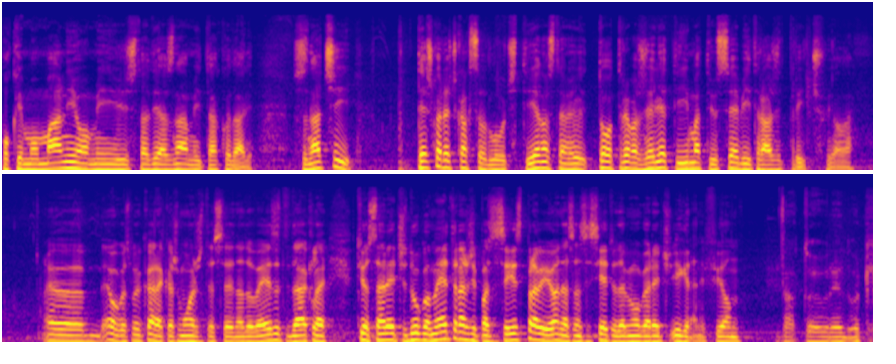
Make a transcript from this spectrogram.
pokemomanijom i šta ja znam i tako dalje. Znači, teško reći kako se odlučiti. Jednostavno, to treba željeti, imati u sebi i tražiti priču. Jel? E, evo, gospodin Karakaš, možete se nadovezati. Dakle, htio sam reći dugometražni, pa sam se ispravio i onda sam se sjetio da bi mogao reći igrani film. Da, to je u redu, ok.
